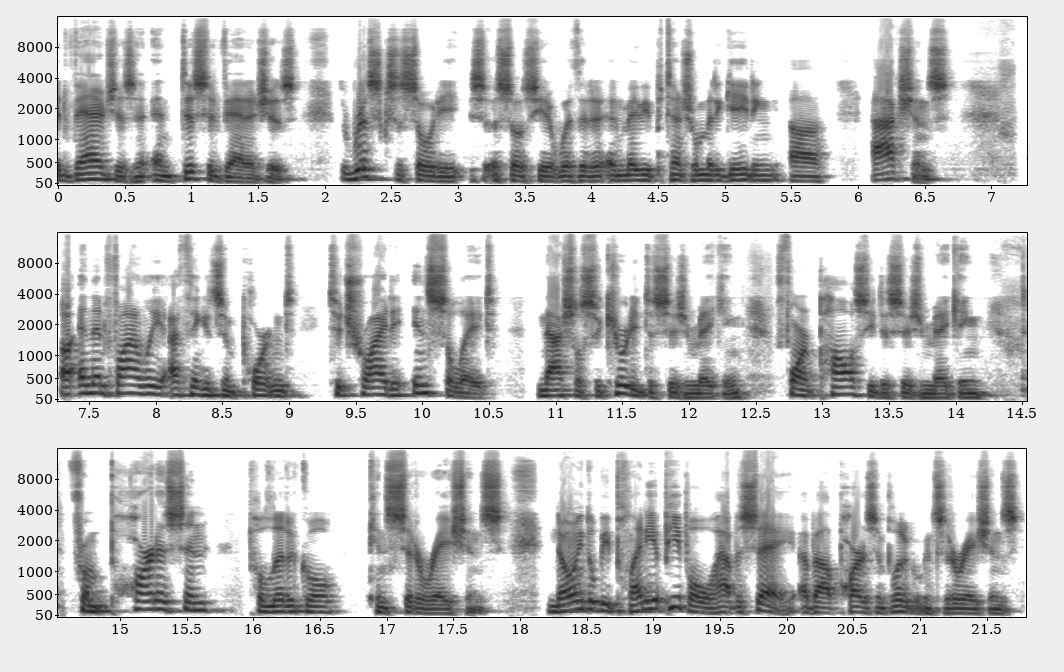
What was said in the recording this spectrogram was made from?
advantages and disadvantages, the risks associated with it, and maybe potential mitigating uh, actions. Uh, and then finally, I think it's important to try to insulate national security decision making, foreign policy decision making from partisan political considerations, knowing there'll be plenty of people will have a say about partisan political considerations.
